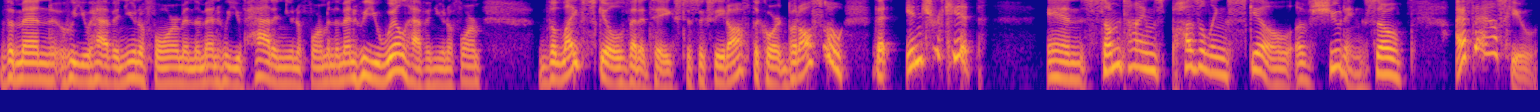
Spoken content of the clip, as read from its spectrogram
the men who you have in uniform and the men who you've had in uniform and the men who you will have in uniform, the life skills that it takes to succeed off the court, but also that intricate and sometimes puzzling skill of shooting. So I have to ask you,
